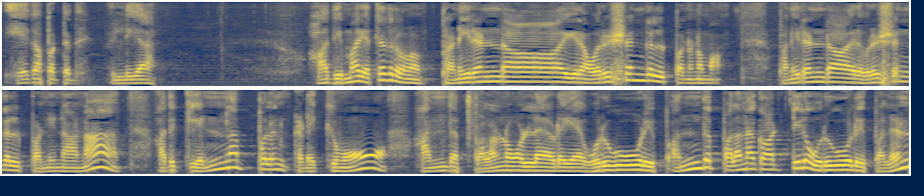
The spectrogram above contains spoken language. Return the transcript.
ஏகப்பட்டது இல்லையா? அது மாதிரி எத்தனை தடவை பனிரெண்டாயிரம் வருஷங்கள் பண்ணணுமா பனிரெண்டாயிரம் வருஷங்கள் பண்ணினானா அதுக்கு என்ன பலன் கிடைக்குமோ அந்த பலனோடைய ஒரு கோடி அந்த பலனை காட்டிலும் ஒரு கோடி பலன்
